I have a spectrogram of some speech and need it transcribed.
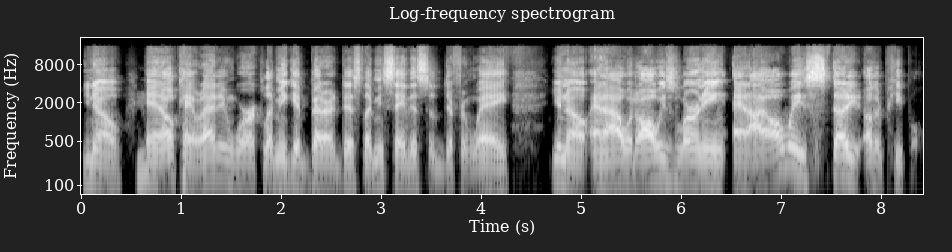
you know, Mhm. and okay, well, that didn't work. Let me get better at this. Let me say this a different way, you know, and I would always learning and I always studied other people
